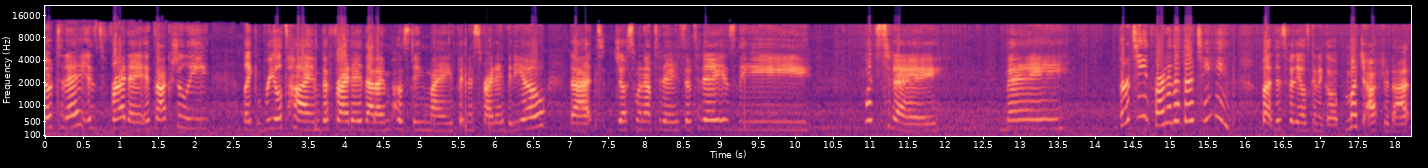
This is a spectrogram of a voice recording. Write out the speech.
so today is Friday. It's actually like real time the Friday that I'm posting my Fitness Friday video that just went up today. So today is the, what's today? May 13th, Friday the 13th. But this video is going to go up much after that.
